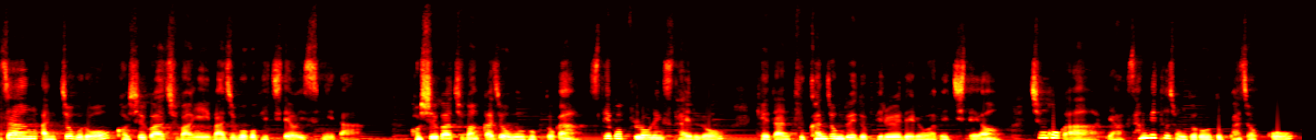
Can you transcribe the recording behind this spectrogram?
가장 안쪽으로 거실과 주방이 마주보고 배치되어 있습니다. 거실과 주방까지 오는 복도가 스텝업 플로링 스타일로 계단 두 칸 정도의 높이를 내려와 배치되어 층고가 약 3m 정도로 높아졌고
